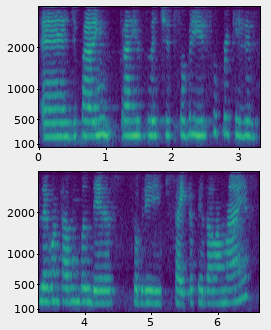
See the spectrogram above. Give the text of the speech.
é, de para refletir sobre isso, porque eles levantavam bandeiras sobre sair para pedalar mais,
